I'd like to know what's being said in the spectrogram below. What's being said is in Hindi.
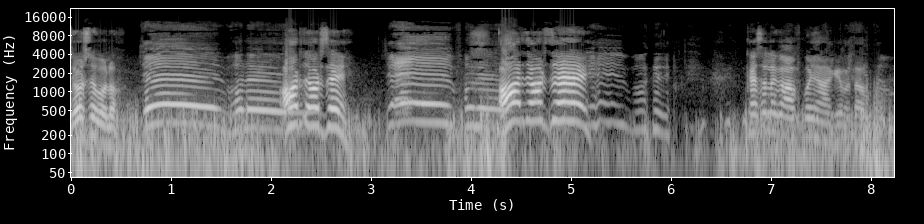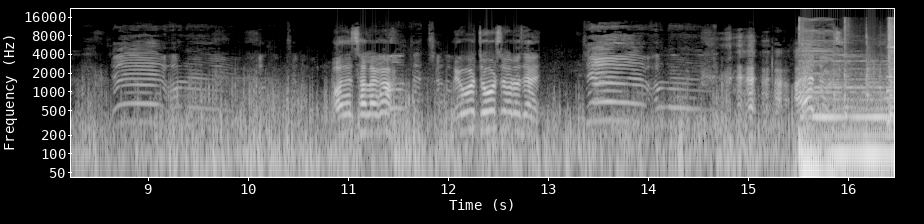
ज़ोर से बोलो। जय भोले। और ज़ोर से। जय भोले। और ज़ोर से। जय भोले। कैसा लगा आपको यहाँ के बताओ? जय भोले। बहुत अच्छा लगा। बहुत अच्छा लगा। देखो ज़ोर से और हो जाए। जय भोले। आया ज़ोर से।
